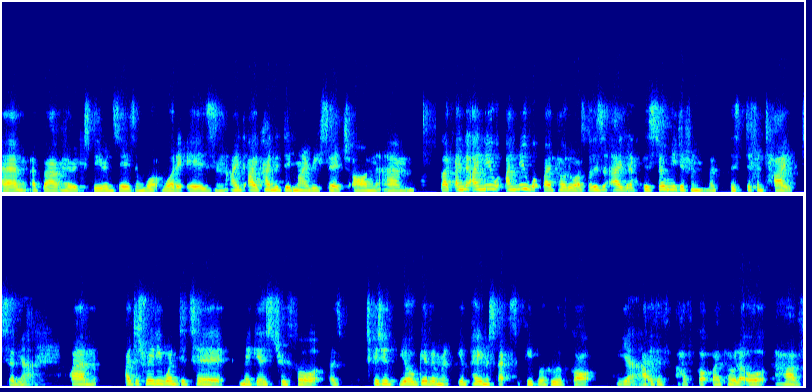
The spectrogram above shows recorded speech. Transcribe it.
um, about her experiences and what what it is. And I, I kind of did my research on um, like I, I knew I knew what bipolar was, but there's I, yeah. like there's so many different like there's different types and yeah. um, I just really wanted to make it as truthful as because you, you're giving you're paying respects to people who have got yeah either have got bipolar or have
